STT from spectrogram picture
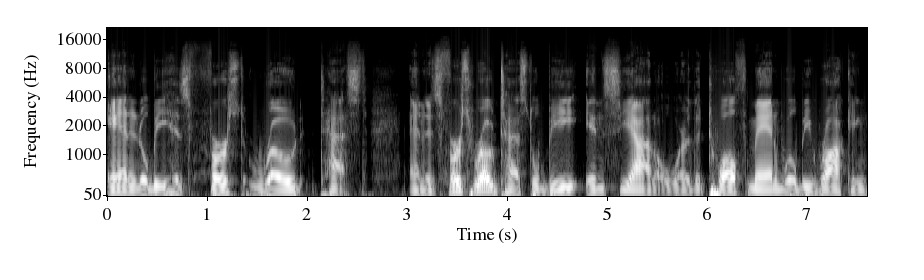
and it'll be his first road test and his first road test will be in Seattle, where the 12th man will be rocking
